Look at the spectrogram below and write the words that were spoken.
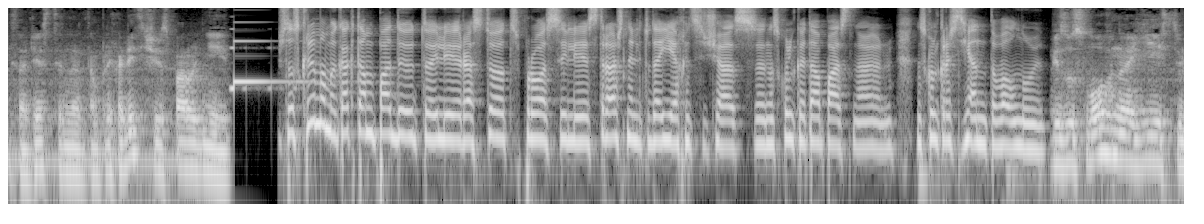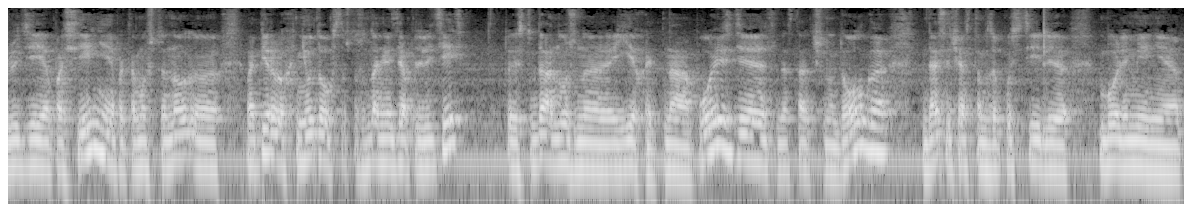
И, соответственно, там приходите через пару дней. Что с Крымом и как там падают или растет спрос, или страшно ли туда ехать сейчас? Насколько это опасно? Насколько россиян это волнует? Безусловно, есть у людей опасения, потому что, ну, э, во-первых, неудобство, что сюда нельзя прилететь, То есть туда нужно ехать на поезде достаточно долго. Да, сейчас там запустили более-менее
